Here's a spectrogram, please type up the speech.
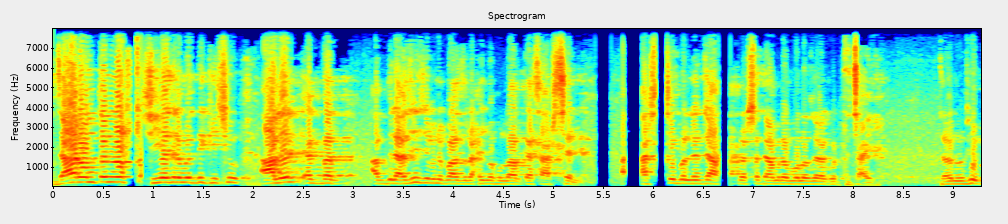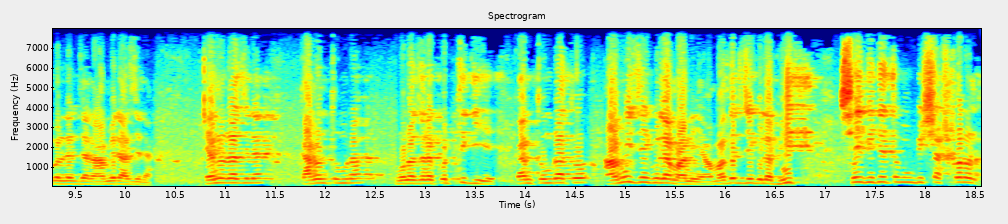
যার অন্তর নষ্ট, শিয়াদের মধ্যে কিছু আলেম, একবার আব্দুল আজিজ ইবনে বাজ রাহিমাহুল্লাহর কাছে আসছেন। আসছে বললেন যে, আপনার সাথে আমরা মনোজরা করতে চাই। তখন উনি বললেন যে আমি রাজি না। কেন রাজি না? কারণ তোমরা মনোজরা করতে গিয়ে কারণ তোমরা তো আমি যেগুলা মানি আমাদের যেগুলা ভিত সেই ভিতে তুমি বিশ্বাস করো না।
